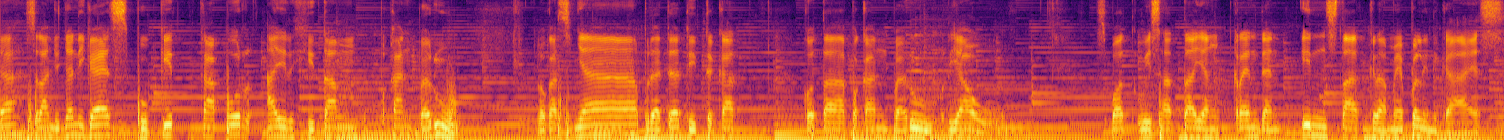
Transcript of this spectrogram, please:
Ya, selanjutnya nih guys, Bukit Kapur Air Hitam Pekanbaru. Lokasinya berada di dekat kota Pekanbaru, Riau. Spot wisata yang keren dan instagramable ini guys.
